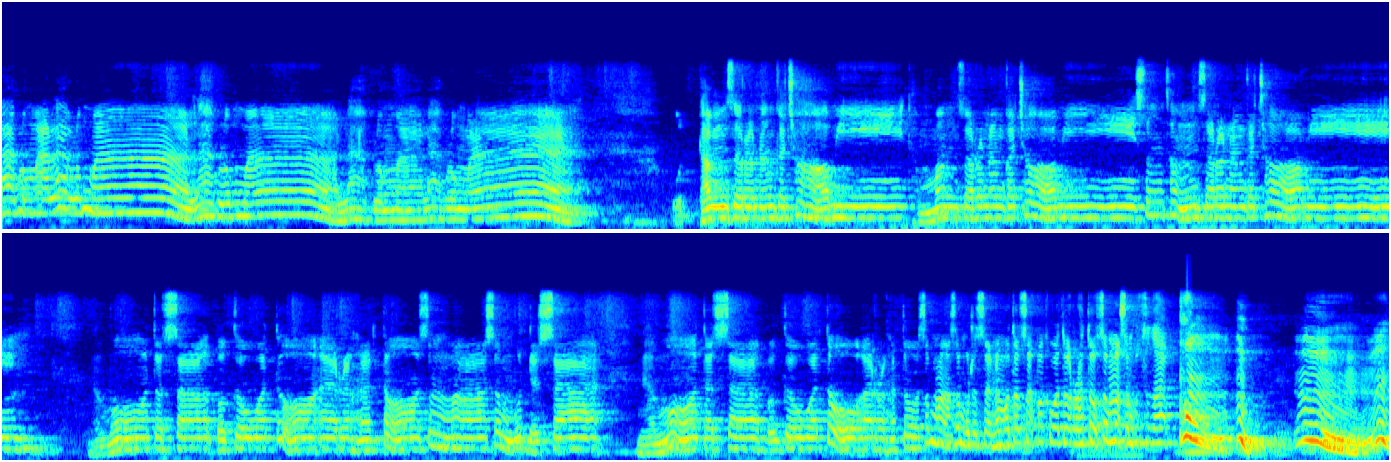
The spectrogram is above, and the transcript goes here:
ลากลงมาลากลงมา ลากลงมา ลากลงมาลากลงมาอุดทังสรนังกชามีธรรมังสรนังกชามีสังฆังสรนังกชามีนะโมตัสสะภะคะวะโตอะระหะโตสัมมาสัมพุทธัสสะนะโมตัสสะภะคะวะโตอะระหะโตสัมมาสัมพุทธัสสะนะโมตัสสะภะคะวะโตอะระหะโตสัมมาสัมพุทธัสสะพุ่งอืมอืมอืม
